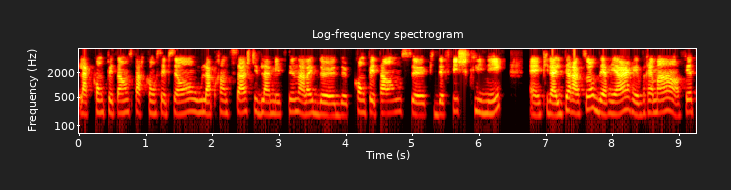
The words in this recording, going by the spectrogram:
la compétence par conception ou l'apprentissage de la médecine à l'aide de, de, compétences euh, puis de fiches cliniques. puis la littérature derrière est vraiment en fait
